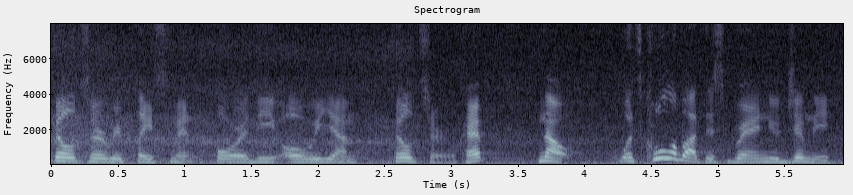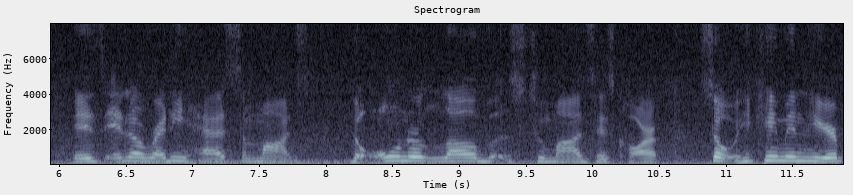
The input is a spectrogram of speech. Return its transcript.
filter replacement for the OEM filter, okay? Now, what's cool about this brand new Jimny is it already has some mods. The owner loves to mods his car. So he came in here,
